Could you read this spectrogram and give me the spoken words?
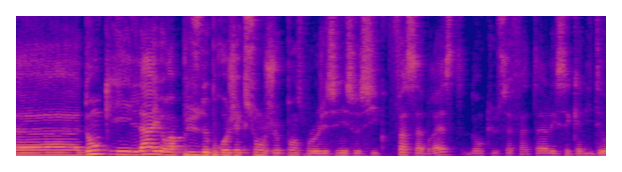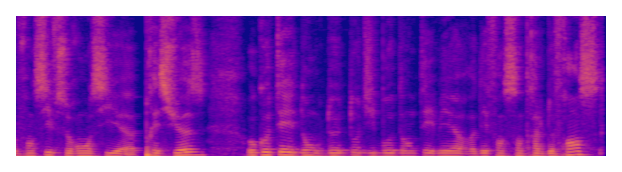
Euh, donc, et là, il y aura plus de projections, je pense, pour le GC Nice aussi face à Brest. Donc, Youssef Attal et ses qualités offensives seront aussi euh, précieuses. Aux côtés donc de Todibo Dante, meilleure défense centrale de France,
